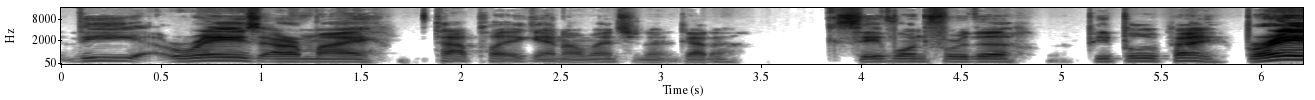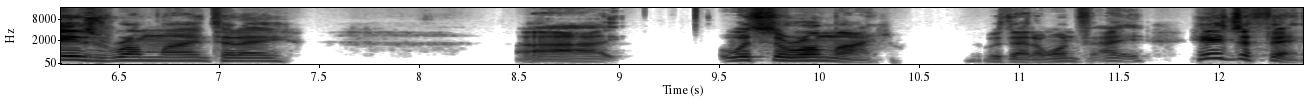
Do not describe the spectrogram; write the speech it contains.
the Rays are my top play again. I'll mention it. Gotta save one for the people who pay. Braves run line today. Uh what's the run line? Was that a one? I, here's the thing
